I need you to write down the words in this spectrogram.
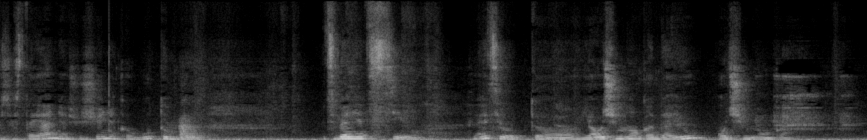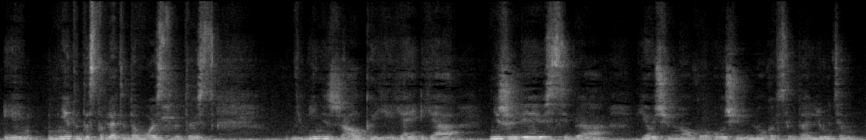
состояние, ощущение, как будто бы у тебя нет сил? Знаете, вот э, Да. я очень много отдаю, очень много, и мне это доставляет удовольствие. То есть мне не жалко, я, я не жалею себя. Я очень много, очень много всегда людям, а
